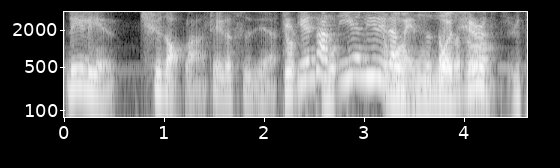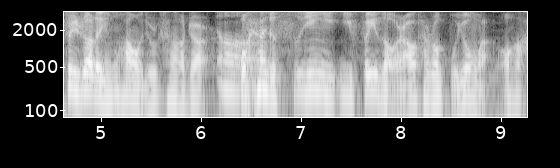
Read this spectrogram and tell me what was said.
莉莉取走了这个丝巾，就是因为他因为莉莉在每次走我其的时候实，最热泪盈眶，我就是看到这儿，嗯我看那个丝巾一一飞走，然后他说不用了，哇，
